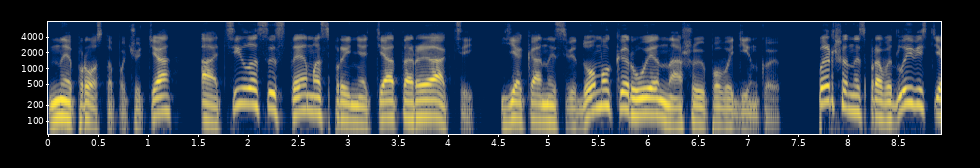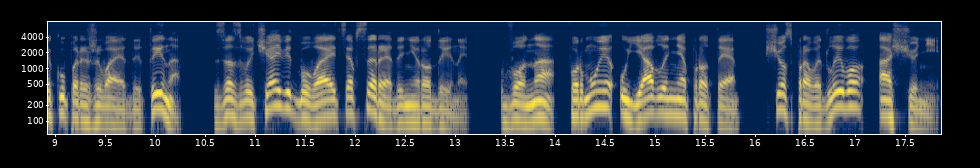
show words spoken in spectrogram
не просто почуття, а ціла система сприйняття та реакцій, яка несвідомо керує нашою поведінкою. Перша несправедливість, яку переживає дитина, зазвичай відбувається всередині родини. Вона формує уявлення про те, що справедливо, а що ні.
